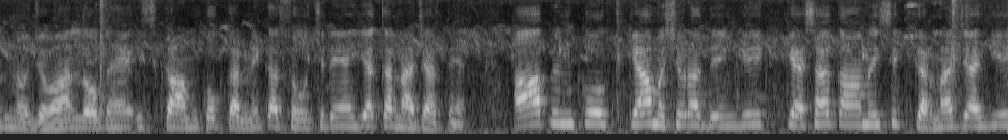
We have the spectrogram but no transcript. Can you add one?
नौजवान लोग हैं, इस काम को करने का सोच रहे हैं या करना चाहते हैं? आप इनको क्या मशवरा देंगे? कैसा काम है? इसे करना चाहिए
